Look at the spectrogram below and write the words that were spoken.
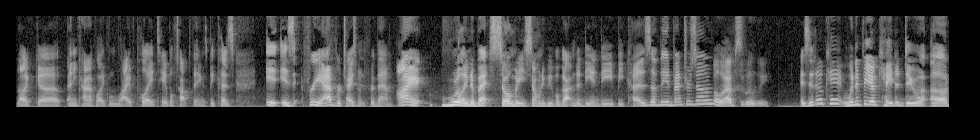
like uh, any kind of like live play tabletop things because it is free advertisement for them. I'm willing to bet so many so many people got into D&D because of the Adventure Zone. Oh, absolutely. Is it okay? Would it be okay to do a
